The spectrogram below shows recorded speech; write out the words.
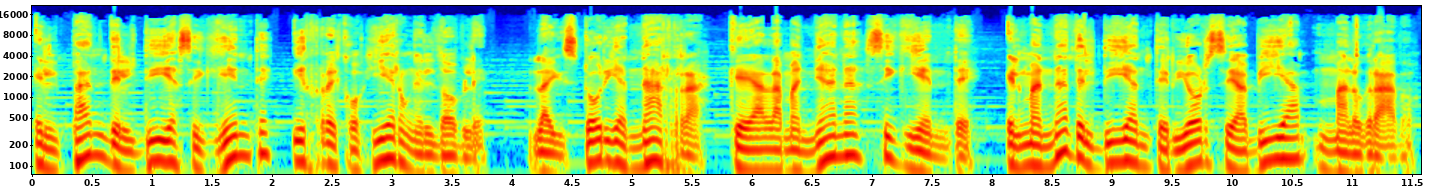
el pan del día siguiente y recogieron el doble. La historia narra que a la mañana siguiente el maná del día anterior se había malogrado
